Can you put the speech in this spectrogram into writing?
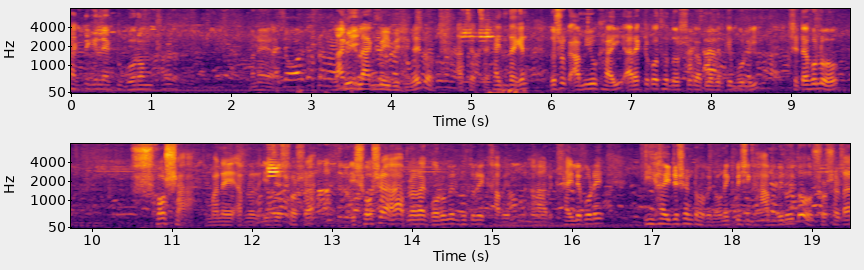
থাকতে গেলে একটু গরম মানে লাগে লাগবেই বেশি তাই তো? আচ্ছা আচ্ছা খাইতে থাকেন। দর্শক আমিও খাই। আর একটা কথা দর্শক আপনাদেরকে বলি সেটা হলো শশা মানে আপনার এই যে শশা এই শশা আপনারা গরমের ভিতরে খাবেন আর খাইলে পরে ডিহাইড্রেশনটা হবে না। অনেক বেশি ঘাম বেরোয় তো শশাটা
